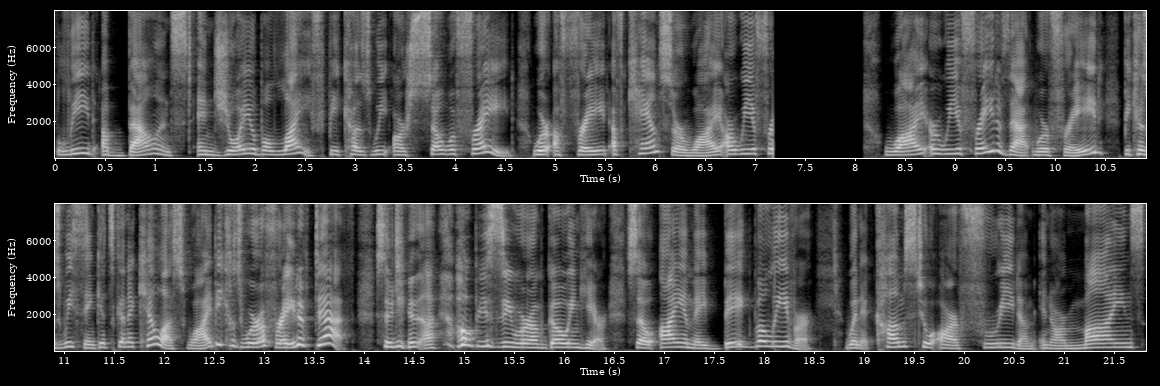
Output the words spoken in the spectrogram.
lead a balanced enjoyable life because we are so afraid we're afraid of cancer why are we afraid why are we afraid of that? We're afraid because we think it's going to kill us. Why? Because we're afraid of death. So you, I hope you see where I'm going here. So I am a big believer when it comes to our freedom in our minds,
